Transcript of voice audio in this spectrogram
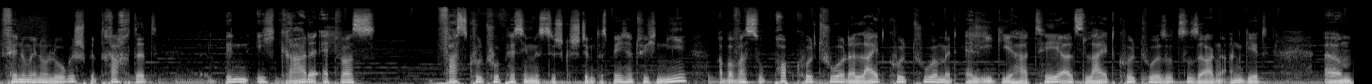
phänomenologisch betrachtet bin ich gerade etwas fast kulturpessimistisch gestimmt. Das bin ich natürlich nie, aber was so Popkultur oder Leitkultur mit L-I-G-H-T als Leitkultur sozusagen angeht, ähm,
